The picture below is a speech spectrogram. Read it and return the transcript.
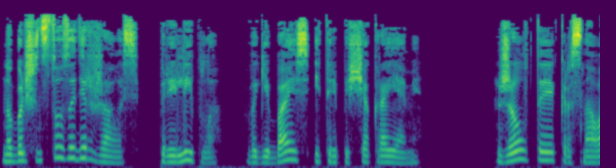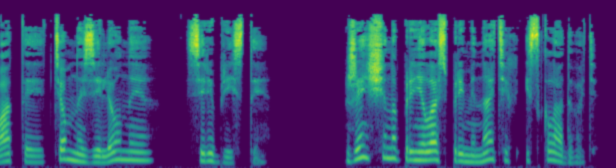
но большинство задержалось, прилипло, выгибаясь и трепеща краями. Желтые, красноватые, темно-зеленые, серебристые. Женщина принялась приминать их и складывать.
